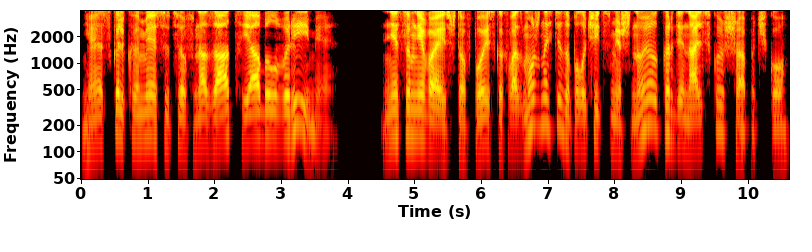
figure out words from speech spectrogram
Несколько месяцев назад я был в Риме. Не сомневаюсь, что в поисках возможности заполучить смешную кардинальскую шапочку.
